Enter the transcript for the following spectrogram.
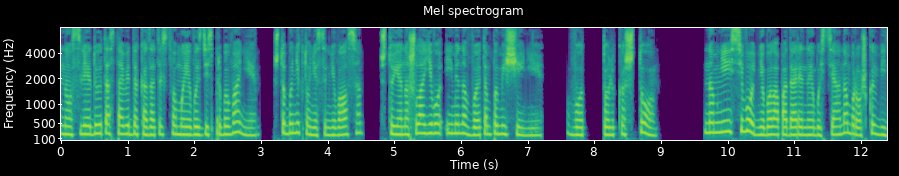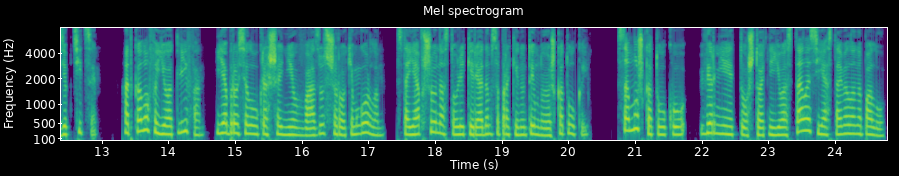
Но следует оставить доказательства моего здесь пребывания, чтобы никто не сомневался, что я нашла его именно в этом помещении. Вот только что. На мне и сегодня была подаренная Бастианом брошка в виде птицы. Отколов ее от лифа, я бросила украшение в вазу с широким горлом, стоявшую на столике рядом с опрокинутой мною шкатулкой. Саму шкатулку, вернее, то, что от нее осталось, я оставила на полу,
